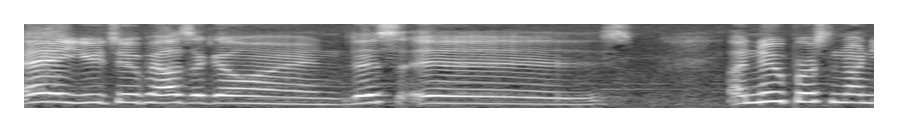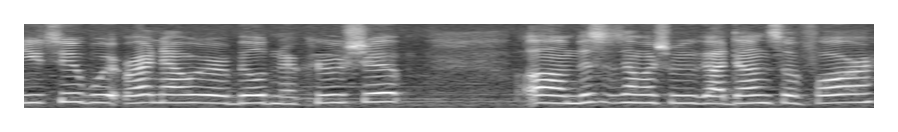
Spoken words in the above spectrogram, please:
Hey YouTube, how's it going? This is a new person on YouTube. We, right now we were building a cruise ship. Um, this is how much we got done so far.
